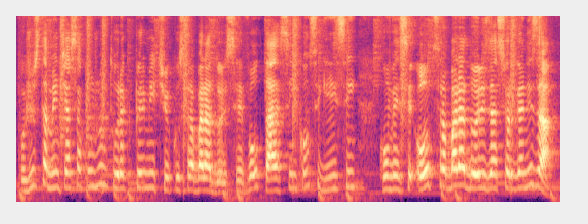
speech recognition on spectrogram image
foi justamente essa conjuntura que permitiu que os trabalhadores se revoltassem e conseguissem convencer outros trabalhadores a se organizar.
